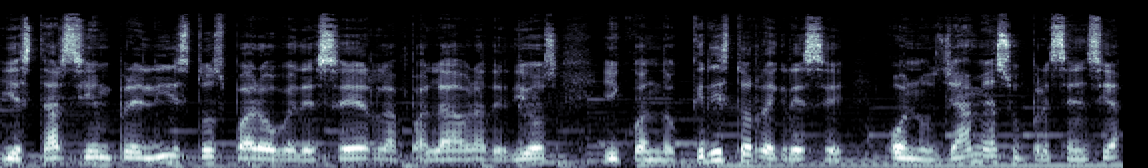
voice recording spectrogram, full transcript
y estar siempre listos para obedecer la palabra de Dios y cuando Cristo regrese o nos llame a su presencia,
